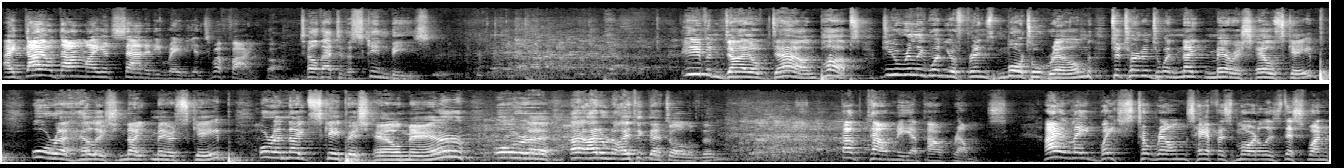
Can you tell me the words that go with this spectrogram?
I dialed down my insanity radiance. We're fine. Oh, tell that to the skin bees. Even dialed down, Pops, do you really want your friend's mortal realm to turn into a nightmarish hellscape? Or a hellish nightmarescape? Or a nightscapish hellmare? Or a, I, I don't know, I think that's all of them. Don't tell me about realms. I laid waste to realms half as mortal as this one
